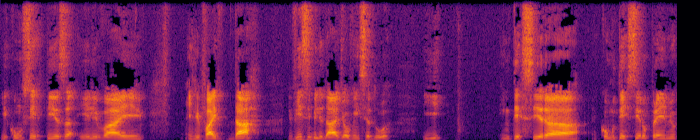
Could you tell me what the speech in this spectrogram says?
e com certeza ele vai ele vai dar visibilidade ao vencedor e em terceira como terceiro prêmio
